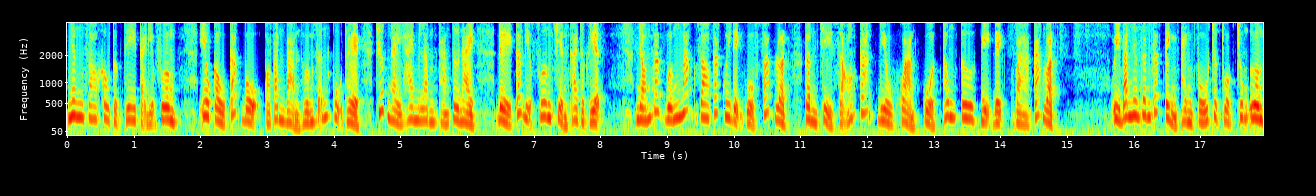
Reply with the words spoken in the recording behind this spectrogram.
nhưng do khâu thực thi tại địa phương, yêu cầu các bộ có văn bản hướng dẫn cụ thể trước ngày 25 tháng 4 này để các địa phương triển khai thực hiện. Nhóm các vướng mắc do các quy định của pháp luật cần chỉ rõ các điều khoản của thông tư, nghị định và các luật. Ủy ban Nhân dân các tỉnh, thành phố trực thuộc Trung ương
